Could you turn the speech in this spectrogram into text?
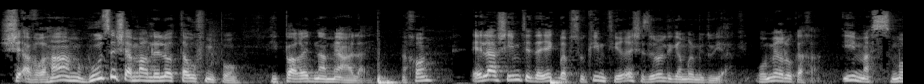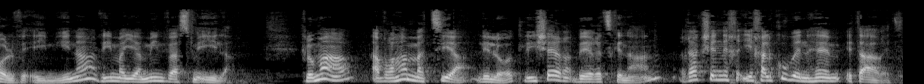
שאברהם הוא זה שאמר ללוט תעוף מפה, היפרד נא מעליי, נכון? אלא שאם תדייק בפסוקים תראה שזה לא לגמרי מדויק. הוא אומר לו ככה, אם השמאל ואימינה ואם הימין והשמאילה. כלומר, אברהם מציע ללוט להישאר בארץ כנען, רק שיחלקו ביניהם את הארץ.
